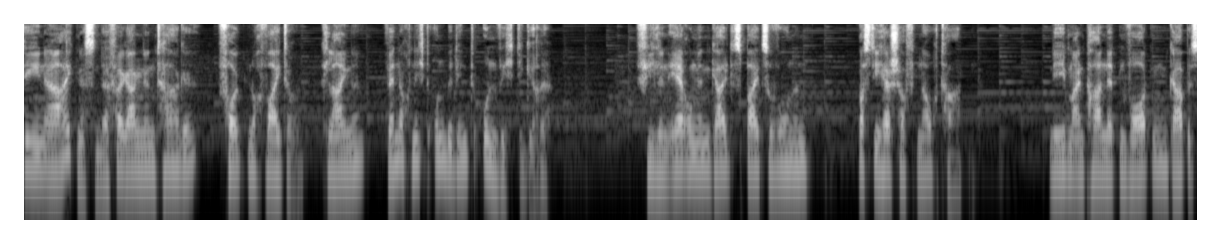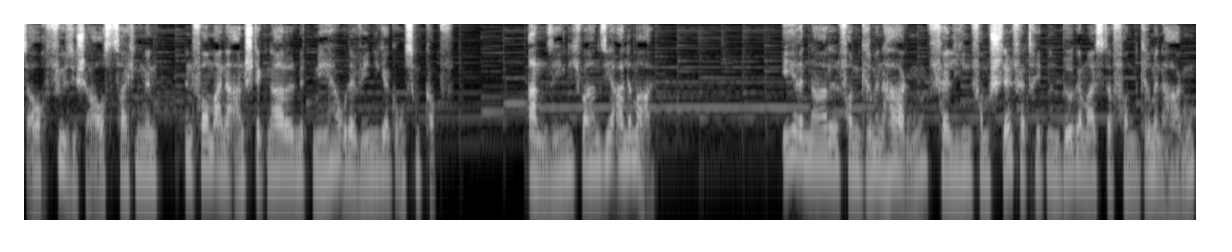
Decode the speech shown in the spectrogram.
Den Ereignissen der vergangenen Tage folgt noch weitere, kleine, wenn auch nicht unbedingt unwichtigere. Vielen Ehrungen galt es beizuwohnen, was die Herrschaften auch taten. Neben ein paar netten Worten gab es auch physische Auszeichnungen in Form einer Anstecknadel mit mehr oder weniger großem Kopf. Ansehnlich waren sie allemal. Ehrennadel von Grimmenhagen, verliehen vom stellvertretenden Bürgermeister von Grimmenhagen,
